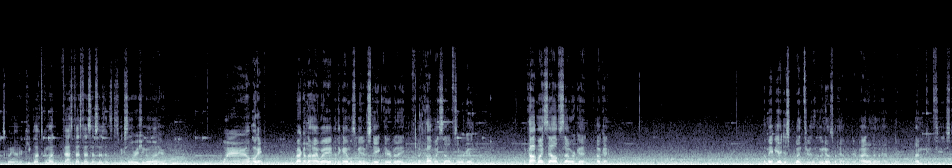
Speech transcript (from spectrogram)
is going on here. Keep left. Come on, fast, fast, fast, fast, fast. fast. Some acceleration going on here. Wow. Okay, back on the highway. I think I almost made a mistake there, but I, I caught myself, so we're good. I caught myself, so we're good. Okay. But maybe I just went through. Who knows what happened there? I don't know what happened there. I'm confused.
